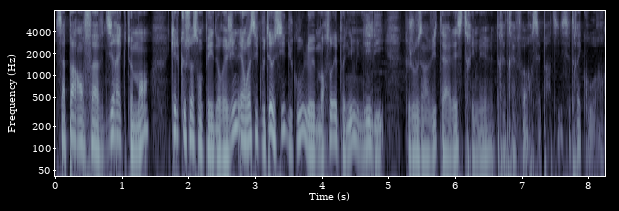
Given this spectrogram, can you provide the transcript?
ça part en fave directement, quel que soit son pays d'origine. Et on va s'écouter aussi du coup le morceau éponyme Lily, que je vous invite à aller streamer très très fort. C'est parti, c'est très court.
